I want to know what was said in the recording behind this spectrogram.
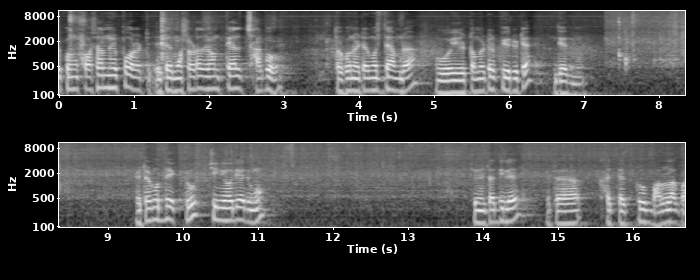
কিছুক্ষণ কষানোর পর এটা মশলাটা যখন তেল ছাড়বো, তখন এটার মধ্যে আমরা ওই টমেটোর পিউরিটা দিয়ে দেবো। এটার মধ্যে একটু চিনিও দিয়ে দেবো। চিনিটা দিলে এটা খাইতে একটু ভালো লাগবে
